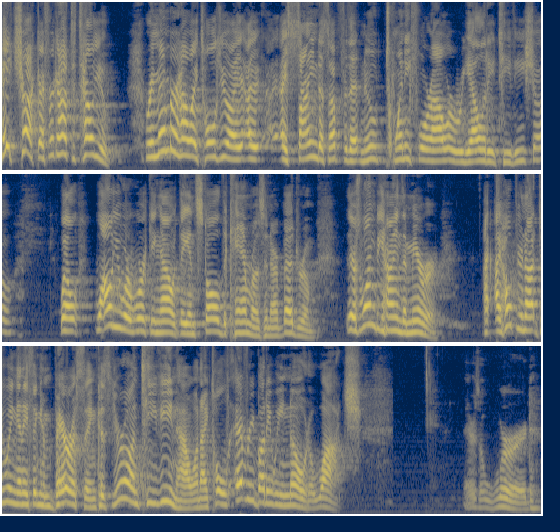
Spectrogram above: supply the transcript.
Hey, Chuck, I forgot to tell you. Remember how I told you I, I, I signed us up for that new 24 hour reality TV show? Well, while you were working out, they installed the cameras in our bedroom. There's one behind the mirror. I, I hope you're not doing anything embarrassing because you're on TV now and I told everybody we know to watch. There's a word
